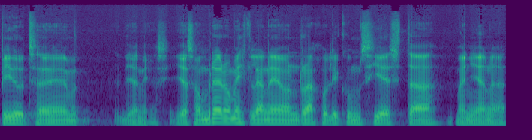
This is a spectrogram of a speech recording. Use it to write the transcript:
pidud ja nii edasi ja sombrero mehhiklane on rahulikum siesta mañana.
